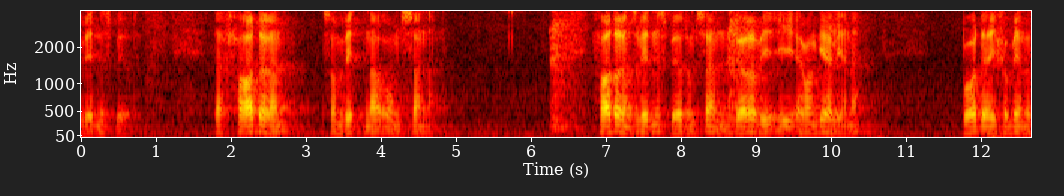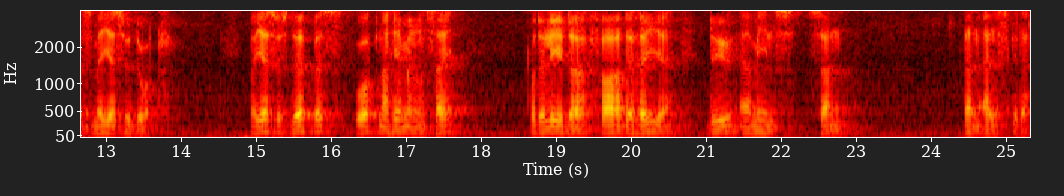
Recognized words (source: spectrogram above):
vitnesbyrd. Det er Faderen som vitner om Sønnen. Faderens vitnesbyrd om Sønnen hører vi i evangeliene, både i forbindelse med Jesu dåp. Når Jesus døpes, åpner himmelen seg, og det lyder fra det høye:" Du er min sønn, den elskede.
